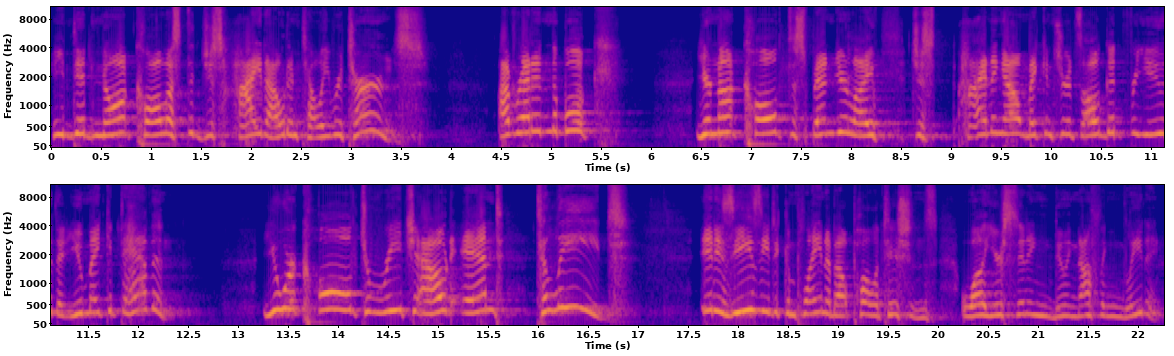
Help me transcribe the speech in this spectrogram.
He did not call us to just hide out until He returns. I've read it in the book. You're not called to spend your life just hiding out, making sure it's all good for you, that you make it to heaven. You are called to reach out and to lead. It is easy to complain about politicians while you're sitting doing nothing leading.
